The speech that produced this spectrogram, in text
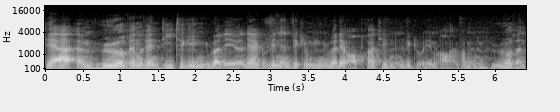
der ähm, höheren Rendite gegenüber der, der Gewinnentwicklung, gegenüber der operativen Entwicklung eben auch einfach mit einem höheren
